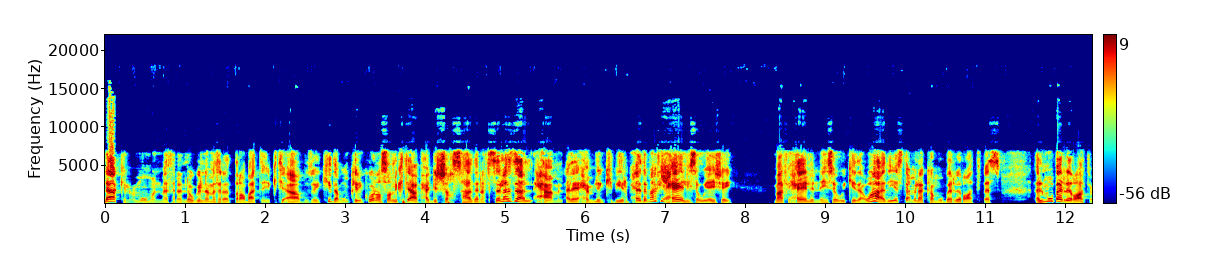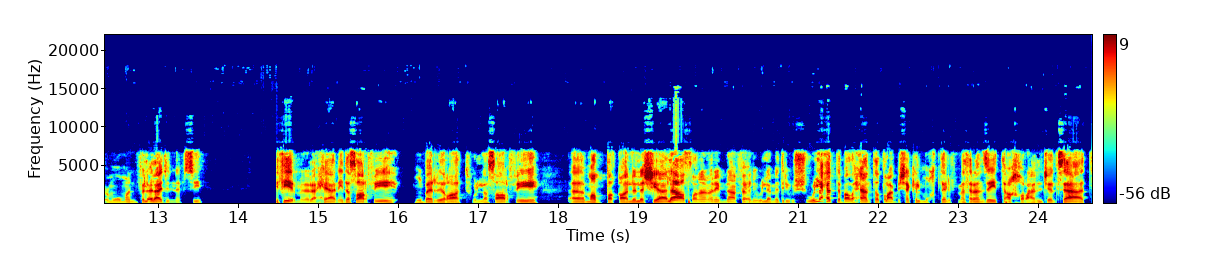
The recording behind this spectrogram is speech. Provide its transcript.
لكن عموما مثلا لو قلنا مثلا اضطرابات اكتئاب وزي كذا ممكن يكون أصلا الاكتئاب حق الشخص هذا نفسه لا زال حامل عليه حمل كبير بحيث ما في حيل يسوي أي شيء. ما في حيل إنه يسوي كذا. وهذه يستعملها كمبررات بس. المبررات عموما في العلاج النفسي كثير من الأحيان إذا صار فيه مبررات ولا صار فيه آه، منطقة للأشياء لا أصلا أنا ماني بنافعني ولا ما أدري وش ولا حتى بعض الأحيان تطلع بشكل مختلف مثلا زي التأخر عن الجلسات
